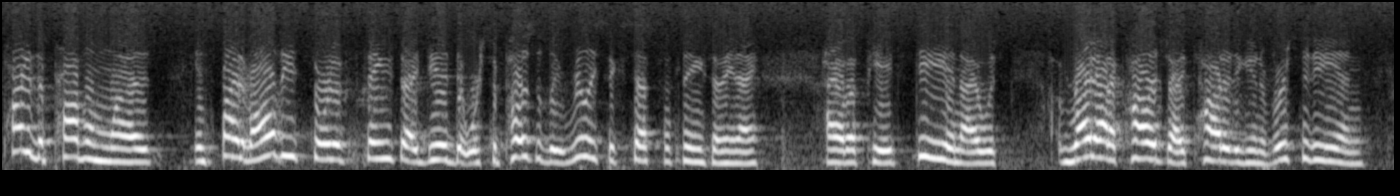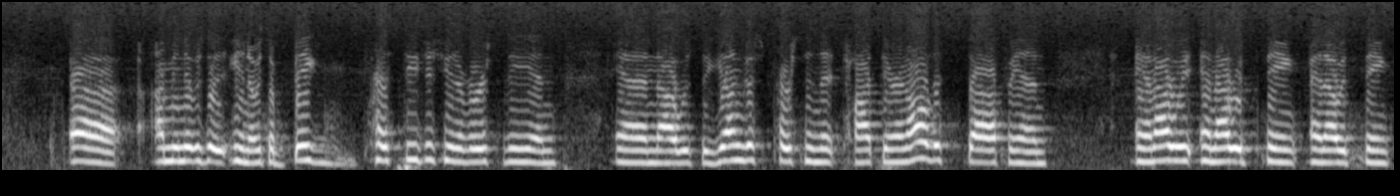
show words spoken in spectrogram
part of the problem was, in spite of all these sort of things I did that were supposedly really successful things. I mean, I I have a PhD, and I was right out of college, I taught at a university, and uh, I mean, it was a you know it's a big prestigious university, and and I was the youngest person that taught there, and all this stuff, and and I would and I would think and I would think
